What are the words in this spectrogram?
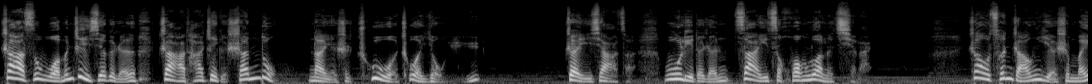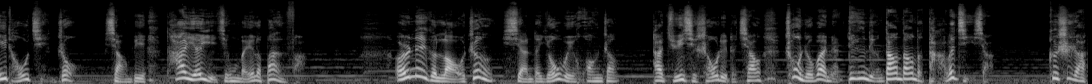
炸死我们这些个人，炸他这个山洞，那也是绰绰有余。这一下子，屋里的人再一次慌乱了起来。赵村长也是眉头紧皱，想必他也已经没了办法。而那个老郑显得尤为慌张，他举起手里的枪，冲着外面叮叮当当的打了几下。可是啊，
